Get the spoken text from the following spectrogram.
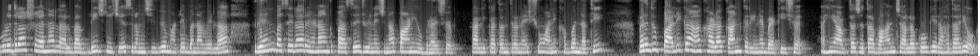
વડોદરા શહેરના લાલબાગ બ્રિજ નીચે શ્રમજીવીઓ માટે બનાવેલા રેન બસેરા રહેણાંક પાસે ડ્રેનેજના પાણી ઉભરાય છે. પાલિકા તંત્રને શું આની ખબર નથી? પરંતુ પાલિકા આ ખાડા કાન કરીને બેઠી છે. અહીં આવતા જતા વાહન ચાલકો કે રાહદારીઓ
